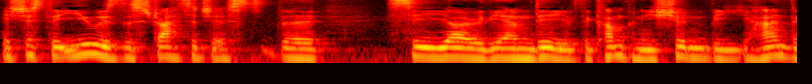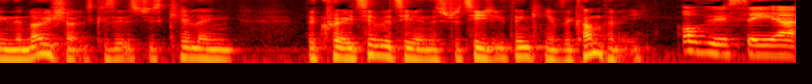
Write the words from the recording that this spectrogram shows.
It's just that you as the strategist, the CEO, the MD of the company shouldn't be handling the no shows because it's just killing the creativity and the strategic thinking of the company. obviously yeah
